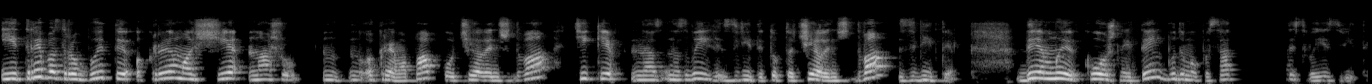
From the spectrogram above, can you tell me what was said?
І треба зробити окремо ще нашу ну, окрему папку Challenge 2, тільки назви їх звіти, тобто Challenge 2 звіти, де ми кожен день будемо писати свої звіти.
